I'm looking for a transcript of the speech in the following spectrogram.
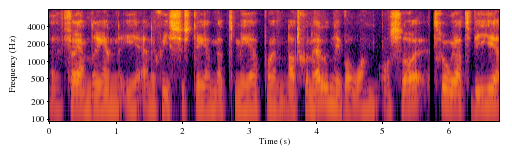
eh, förändringen i energisystemet mer på en nationell nivå. Och så tror jag att vi,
